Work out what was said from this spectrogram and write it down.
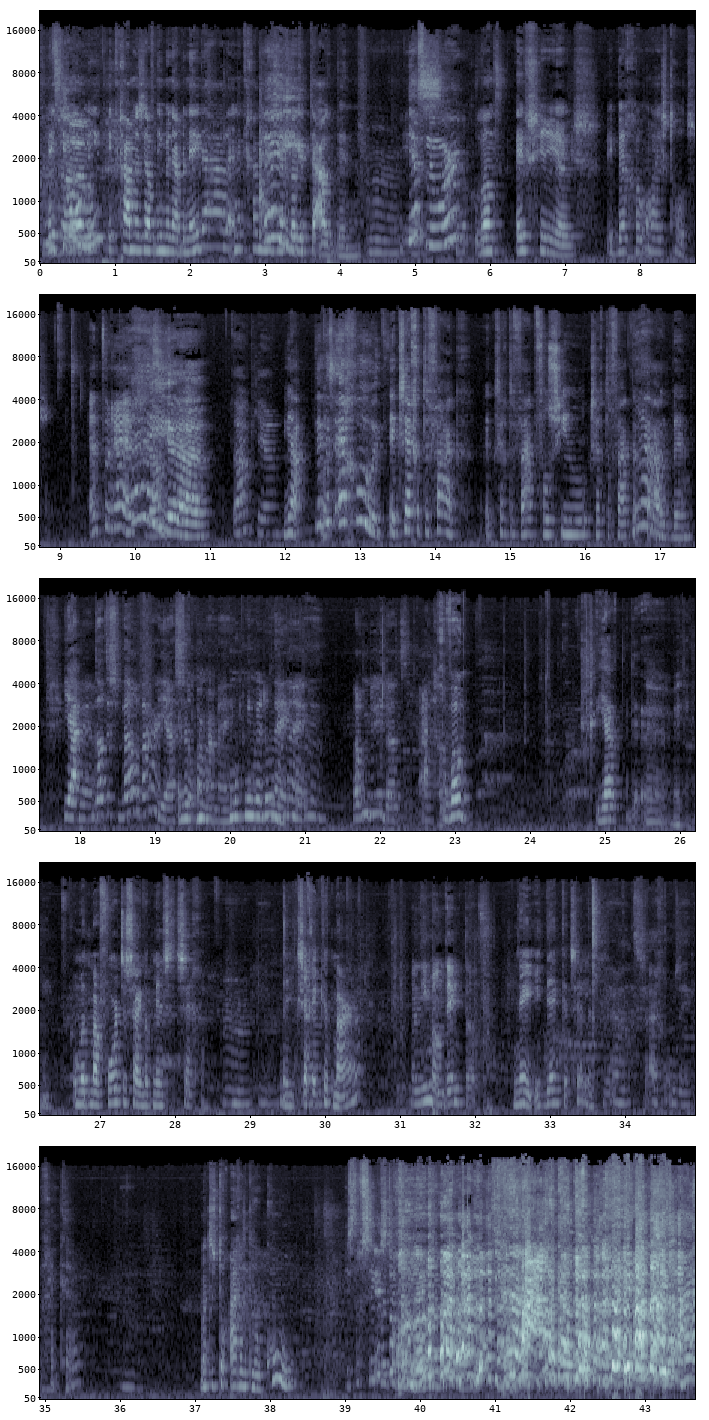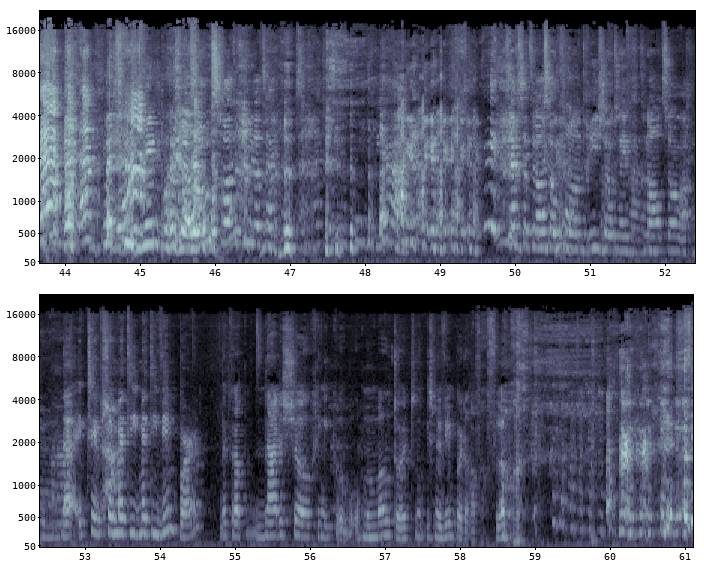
Weet je waarom niet? Ik ga mezelf niet meer naar beneden halen en ik ga niet meer Hey. zeggen dat ik te oud ben. Yes, Noor. Want even serieus, ik ben gewoon onwijs trots. En terecht. Hey, eh, Dank je. Ja, dit is echt goed. ik zeg het te vaak. Ik zeg te vaak fossiel, ik zeg te vaak dat ik te oud ben. Ja, Ja. dat is wel waar. Ja, stop dat er maar mee. Moet ik niet meer doen. Nee. Nee. Waarom doe je dat eigenlijk? Gewoon, ja, eh, weet ik niet. Om het maar voor te zijn dat mensen het zeggen. Mhm. Nee, ik zeg ik het maar. Maar niemand denkt dat. Nee, ik denk het zelf. Ja, het is je eigen onzekerheid. Gek hè? Maar het is toch eigenlijk heel cool? Is toch sick Is wat toch leuk? Met die wimper Ja, zo schattig hoe je dat cool. Ja. Zegt ze terwijl ze ook gewoon drie shows heeft geknald zo achter elkaar. Nou, ik heb zo met die, met die wimper. Ik had, na de show ging ik op, op mijn motor. Toen is mijn wimper eraf gevlogen.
